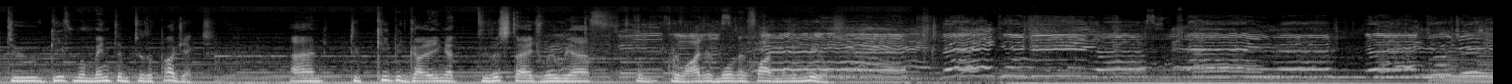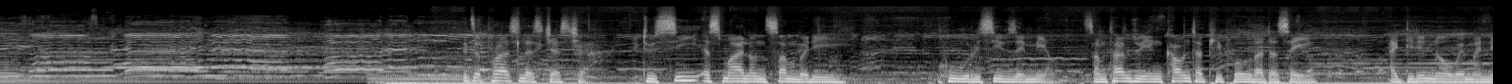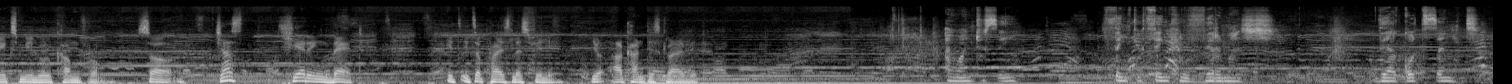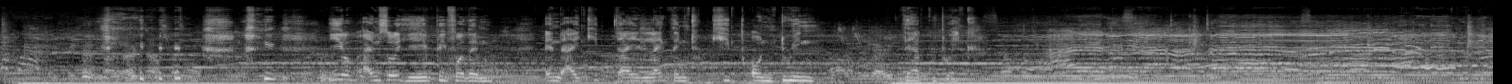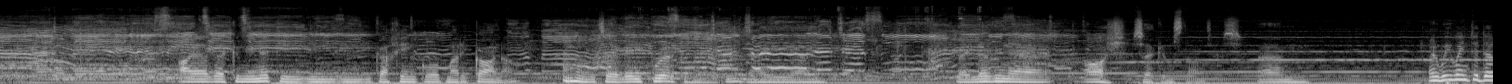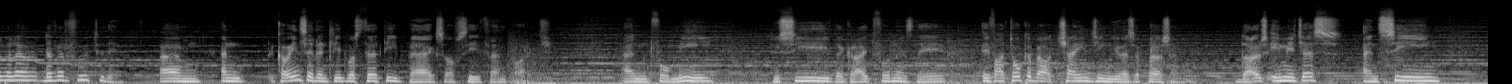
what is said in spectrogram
to give momentum to the project and to keep it going at to this stage where we have provided more than 5 million meals. It's a priceless gesture to see a smile on somebody who receives a meal. Sometimes we encounter people that are saying, I didn't know where my next meal will come from. So just hearing that, it, it's a priceless feeling. You, I can't describe it. I want to say thank you, thank you very much. They are God sent. you, I'm so happy for them, and I keep, I like them to keep on doing their good work. I have a community in, in called Marikana. it's a very poor community. They, um, they live in harsh circumstances. Um, and we went to deliver, deliver food to them. Um, and coincidentally, it was 30 bags of CFAM porridge. And for me, to see the gratefulness there, if I talk about changing you as a person, those images and seeing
